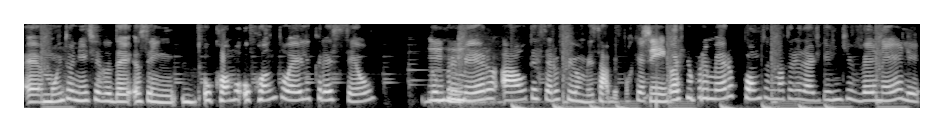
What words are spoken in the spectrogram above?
é muito nítido, de, assim, o, como, o quanto ele cresceu do uhum. primeiro ao terceiro filme, sabe? Porque Sim. eu acho que o primeiro ponto de maturidade que a gente vê nele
